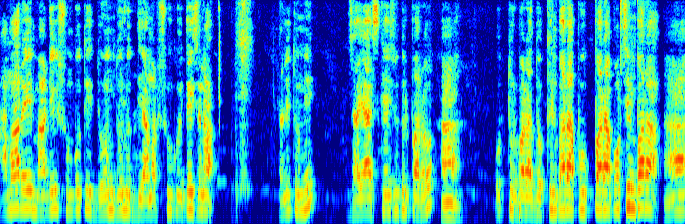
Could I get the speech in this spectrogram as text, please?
আমার এই মাটি সম্পত্তি দন দলুদ দিয়ে আমার সুখ হইতেছে না। তাহলে তুমি যাই আজকে যদি পারো হ্যাঁ। উত্তর পাড়া দক্ষিণ পাড়া পূব পাড়া পশ্চিম পাড়া হ্যাঁ।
